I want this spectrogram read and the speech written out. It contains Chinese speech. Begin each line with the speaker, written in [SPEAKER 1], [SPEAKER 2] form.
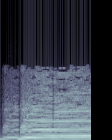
[SPEAKER 1] @别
